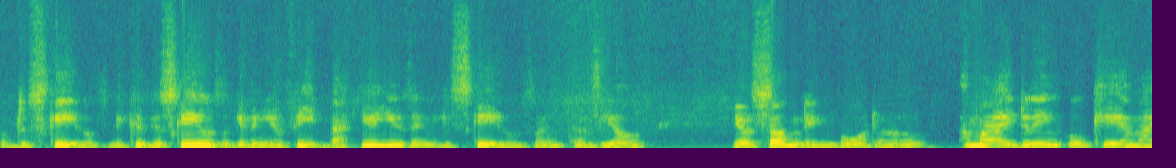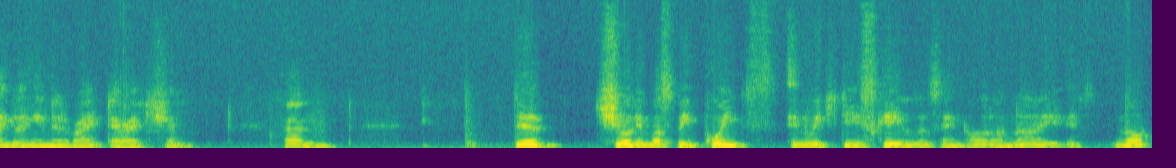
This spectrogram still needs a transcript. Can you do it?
of the scales, because the scales are giving you feedback. You're using the scales as, your your sounding board. Or, am I doing okay? Am I going in the right direction? And there surely must be points in which these scales are saying, "Hold on, no, it's not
